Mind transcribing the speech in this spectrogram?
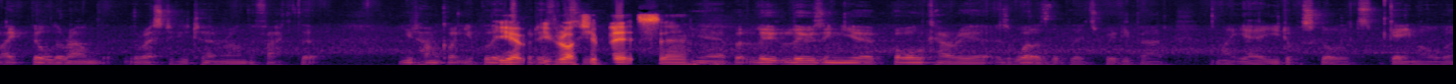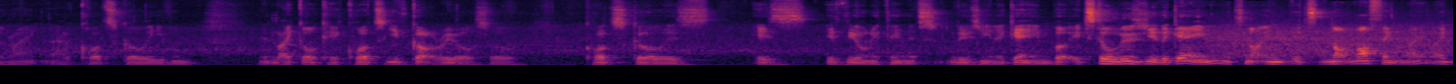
like build around the rest of your turn around the fact that you haven't got your blitz. Yeah, but you've lost your blitz. Uh, Yeah, but lo- losing your ball carrier as well as the blitz really bad. Like yeah, you double skull, it's game over, right? Uh, quad skull even. And like okay, quads you've got real, so quad skull is is is the only thing that's losing you the game, but it still loses you the game. It's not in, it's not nothing, right? Like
